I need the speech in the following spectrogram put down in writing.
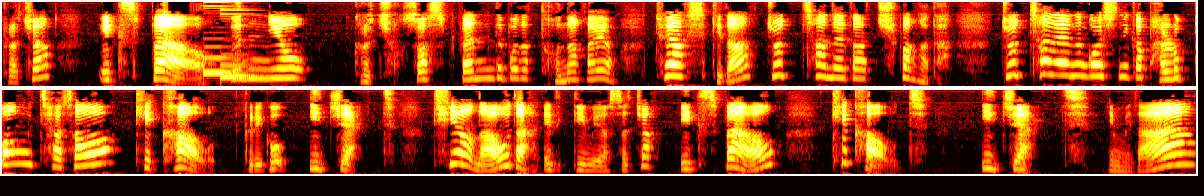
그렇죠? expel은요. 그렇죠. suspend보다 더 나가요. 퇴학시키다, 쫓아내다, 추방하다. 쫓아내는 것이니까 발로 뻥 차서 kick out. 그리고 eject. 튀어나오다. 의 느낌이었었죠. expel, kick out, eject입니다.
